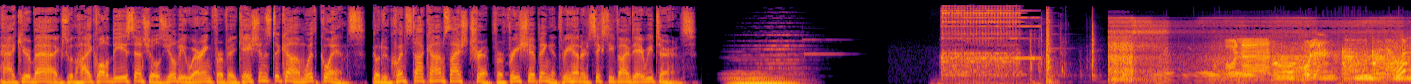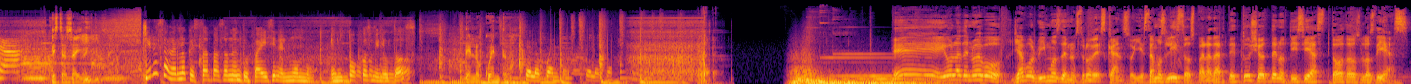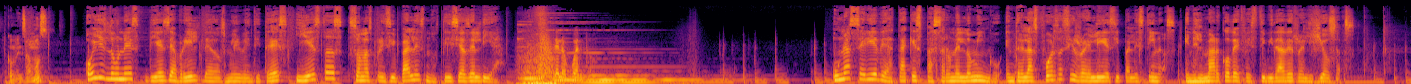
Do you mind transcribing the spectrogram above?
Pack your bags with high-quality essentials you'll be wearing for vacations to come with Quince. Go to quince.com slash trip for free shipping and 365-day returns. Hola. Hola. Hola, hola. ¿Estás ahí? ¿Quieres saber lo que está pasando en tu país y en el mundo en pocos minutos? Te lo cuento. Te lo cuento, te lo cuento. Hola de nuevo. Ya volvimos de nuestro descanso y estamos listos para darte tu shot de noticias todos los días. ¿Comenzamos? Hoy es lunes 10 de abril de 2023 y estas son las principales noticias del día. Te lo cuento. Una serie de ataques pasaron el domingo entre las fuerzas israelíes y palestinas en el marco de festividades religiosas.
